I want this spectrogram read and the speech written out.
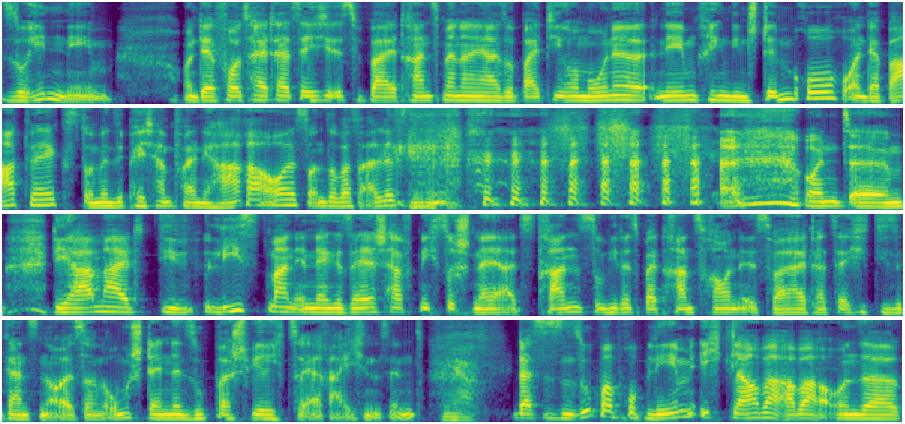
so hinnehmen. Und der Vorteil tatsächlich ist bei Transmännern ja, sobald die Hormone nehmen, kriegen die einen Stimmbruch und der Bart wächst und wenn sie Pech haben, fallen die Haare aus und sowas alles. und ähm, die haben halt, die liest man in der Gesellschaft nicht so schnell als trans, so wie das bei Transfrauen ist, weil halt tatsächlich diese ganzen äußeren Umstände super schwierig zu erreichen sind. Ja. Das ist ein super Problem. Ich glaube aber, unser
